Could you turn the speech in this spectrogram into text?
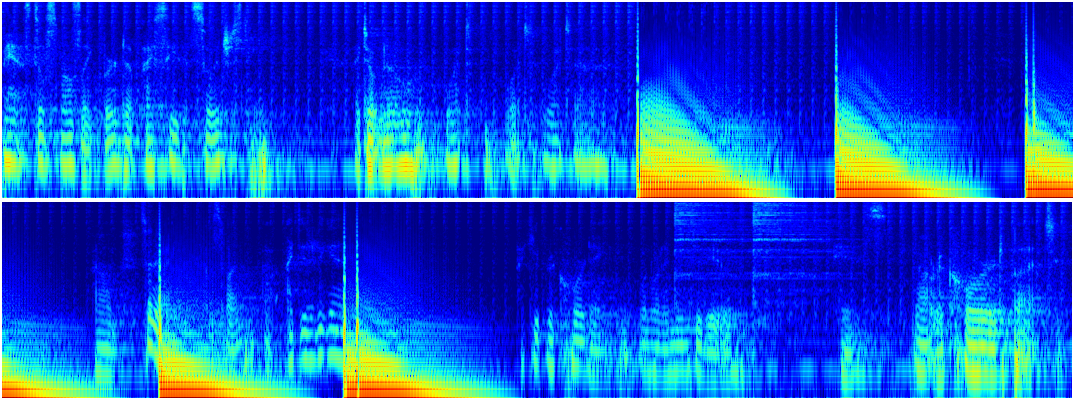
Man, it still smells like burned up IC. That's so interesting. I don't know what what what. Uh, Um, so anyway, that was fun. Uh, I did it again. I keep recording when what I need to do is not record, but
